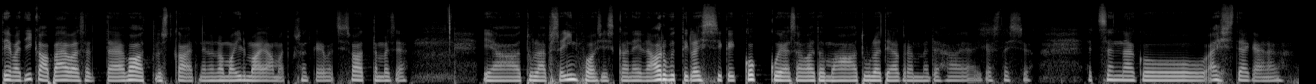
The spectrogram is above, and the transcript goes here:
teevad igapäevaselt äh, vaatlust ka, et neil on oma ilmajaamad, kus nad käivad siis vaatamas ja ja tuleb see info siis ka neile arvutiklassi kõik kokku ja saavad oma tuulediagramme teha ja igast asju. et see on nagu hästi äge nagu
